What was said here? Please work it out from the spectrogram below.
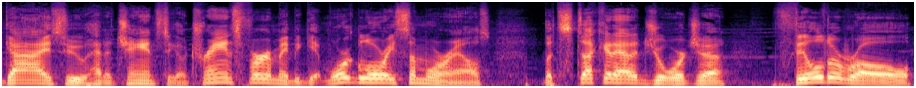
guys who had a chance to go transfer, maybe get more glory somewhere else, but stuck it out of Georgia, filled a role,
